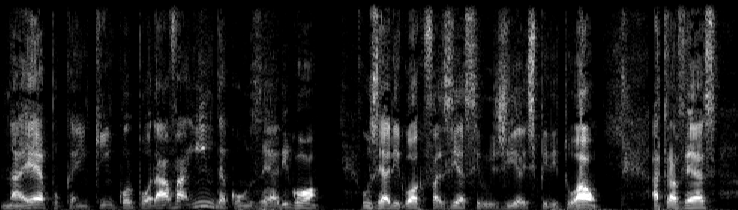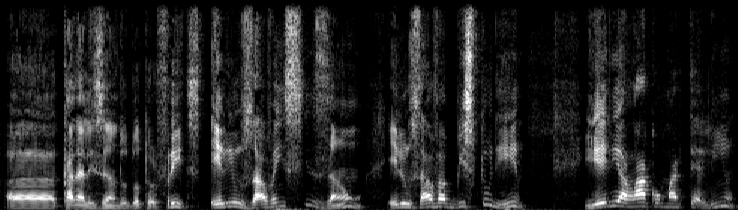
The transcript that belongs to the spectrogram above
na época em que incorporava ainda com o Zé Arigó, o Zé Arigó que fazia a cirurgia espiritual, através, uh, canalizando o Dr. Fritz, ele usava incisão, ele usava bisturi, e ele ia lá com o martelinho,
